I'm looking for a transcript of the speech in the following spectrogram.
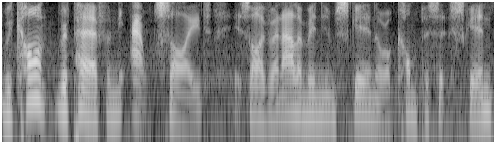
we can't repair from the outside. It's either an aluminium skin or a composite skin,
